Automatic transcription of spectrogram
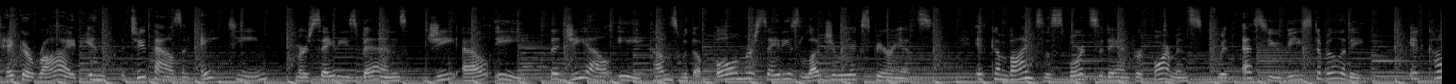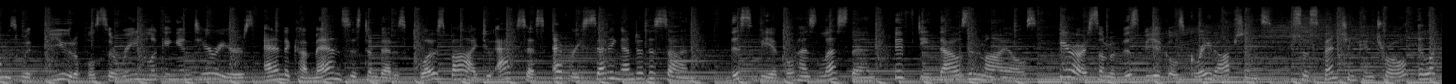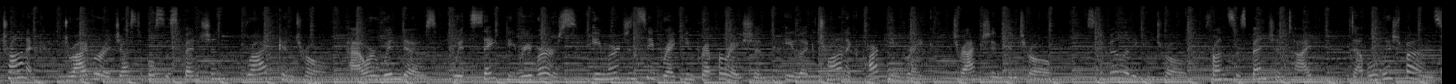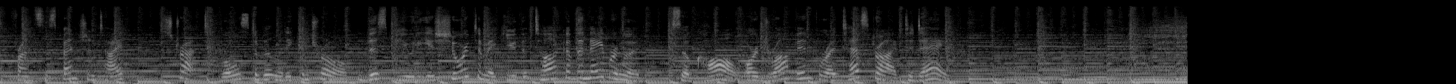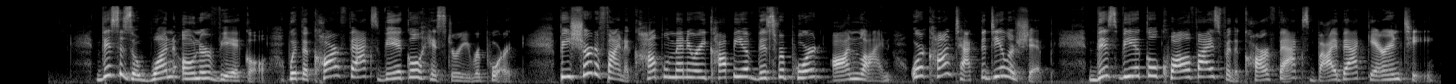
Take a ride in the 2018 Mercedes-Benz GLE. The GLE comes with a full Mercedes luxury experience. It combines the sports sedan performance with SUV stability. It comes with beautiful, serene-looking interiors and a command system that is close by to access every setting under the sun. This vehicle has less than 50,000 miles. Here are some of this vehicle's great options. Suspension control, electronic, driver adjustable suspension, ride control, power windows with safety reverse, emergency braking preparation, electronic parking brake, traction control, stability control, front suspension type, double wishbones, front suspension type, strut, roll stability control. This beauty is sure to make you the talk of the neighborhood. So call or drop in for a test drive today. This is a one-owner vehicle with a Carfax Vehicle History Report. Be sure to find a complimentary copy of this report online or contact the dealership. This vehicle qualifies for the Carfax Buyback Guarantee.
